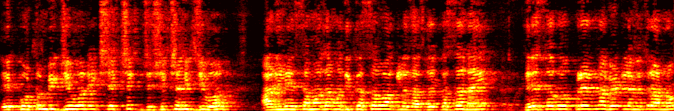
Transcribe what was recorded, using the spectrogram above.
एक कौटुंबिक जीवन एक शैक्षिक शैक्षणिक जीवन आणि हे समाजामध्ये कसं वागलं जातं कसं नाही हे सर्व प्रेरणा भेटल्या मित्रांनो.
